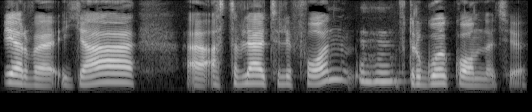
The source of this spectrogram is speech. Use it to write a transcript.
Первое, я Э, оставляю телефон mm-hmm. в другой комнате.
